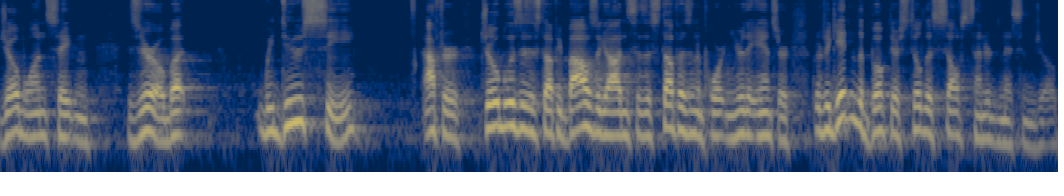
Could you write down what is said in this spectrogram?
Job 1, Satan 0. But we do see, after Job loses his stuff, he bows to God and says, This stuff isn't important. You're the answer. But if we get into the book, there's still this self centeredness in Job.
